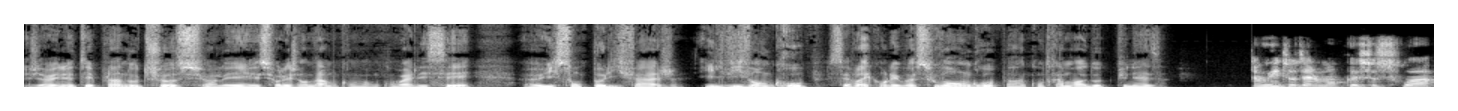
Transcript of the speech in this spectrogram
J'avais noté plein d'autres choses sur les sur les gendarmes qu'on va laisser. Euh, ils sont polyphages, ils vivent en groupe. C'est vrai qu'on les voit souvent en groupe, hein, contrairement à d'autres punaises. Oui, totalement. Que ce soit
